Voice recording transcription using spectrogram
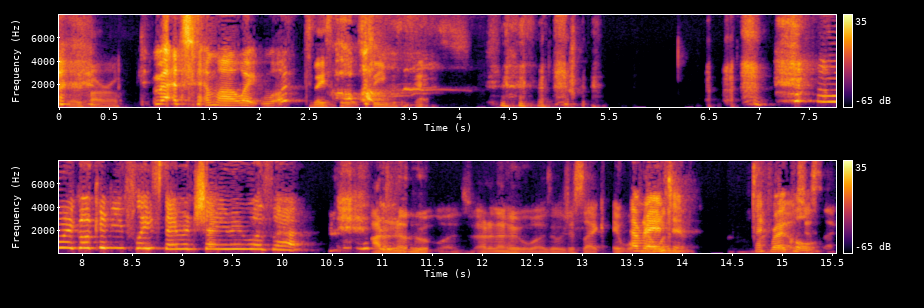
Very far off. Matt Sammer. Wait, what? They thought C was an S. Oh my god! Can you please name and shame? Who was that? I don't know who it was. I don't know who it was. It was just like it A no, it random, like yeah, roll call. like-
